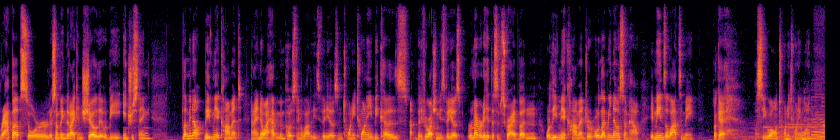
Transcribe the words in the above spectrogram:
wrap ups or there's something that I can show that would be interesting, let me know. Leave me a comment. And I know I haven't been posting a lot of these videos in 2020 because, but if you're watching these videos, remember to hit the subscribe button or leave me a comment or, or let me know somehow. It means a lot to me. Okay, I'll see you all in 2021.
